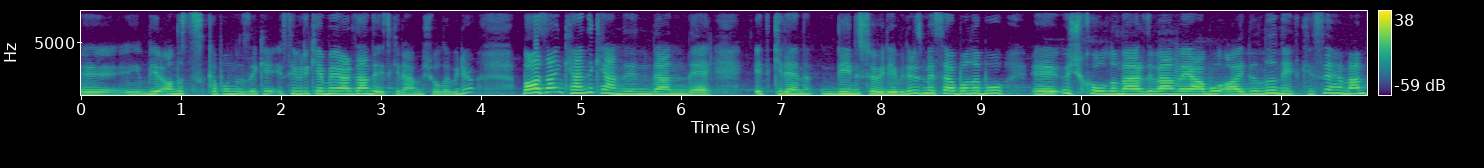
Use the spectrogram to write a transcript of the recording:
e, bir anıt kapımızdaki sivri kemerden de etkilenmiş olabiliyor. Bazen kendi kendinden de etkilendiğini söyleyebiliriz. Mesela bana bu e, üç kollu merdiven veya bu aydınlığın etkisi hemen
